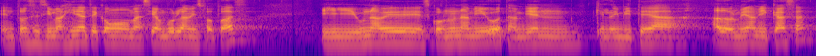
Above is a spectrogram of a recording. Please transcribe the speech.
Entonces imagínate cómo me hacían burla mis papás. Y una vez con un amigo también que lo invité a, a dormir a mi casa,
